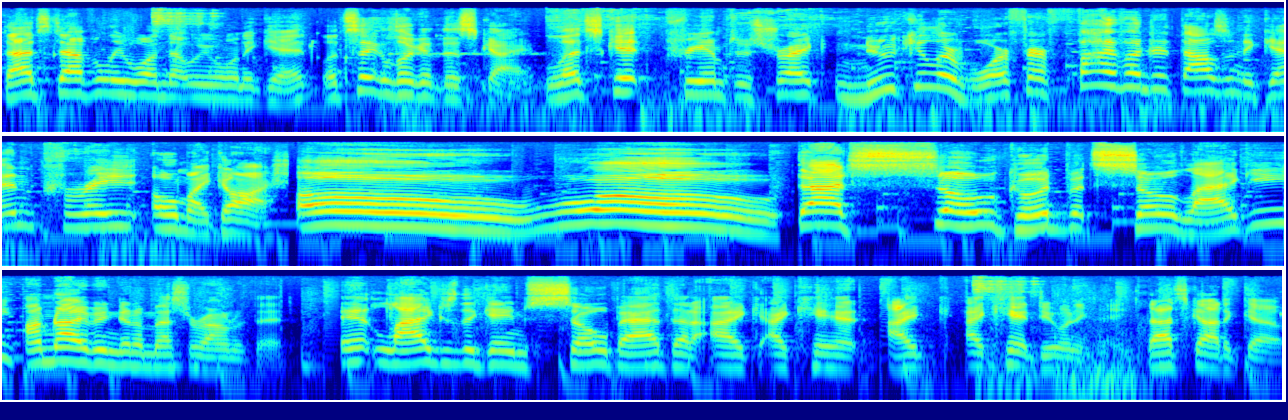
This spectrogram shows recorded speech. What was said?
That's definitely one that we want to get. Let's take a look at this guy. Let's get preemptive strike. Nuclear warfare, 500,000 again. Crazy. Oh my gosh. Oh, whoa. That's so good, but so laggy. I'm not even going to mess around with it. It lags the game so bad that I, I can't, I, I can't do anything. That's got to go.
